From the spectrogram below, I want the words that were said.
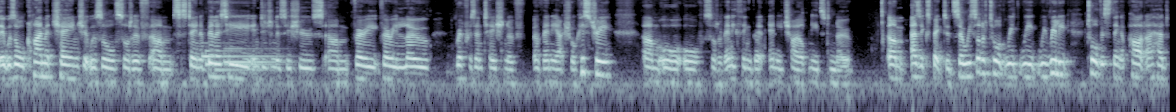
it was all climate change. It was all sort of um, sustainability, indigenous issues. Um, very very low representation of of any actual history um, or or sort of anything that any child needs to know. Um, as expected. So we sort of taught we, we we really tore this thing apart. I had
